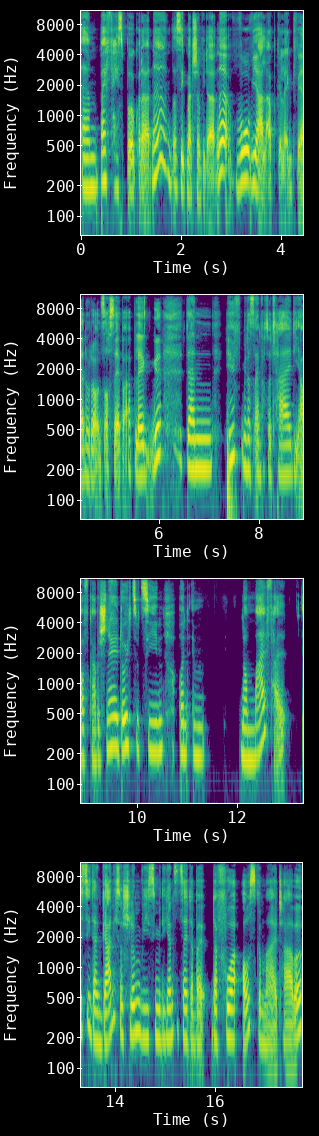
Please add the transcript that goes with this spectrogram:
ähm, bei Facebook oder, ne, das sieht man schon wieder, ne, wo wir alle abgelenkt werden oder uns auch selber ablenken, dann hilft mir das einfach total, die Aufgabe schnell durchzuziehen und im Normalfall ist sie dann gar nicht so schlimm, wie ich sie mir die ganze Zeit dabei davor ausgemalt habe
